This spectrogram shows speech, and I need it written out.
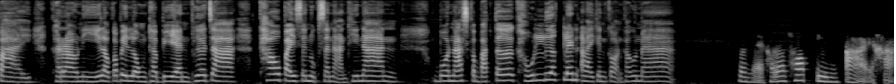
ไป คราวนี้เราก็ไปลงทะเบียนเพื่อจะเข้าไปสนุกสนานที่นั่น โบนัสกับบัตเตอร์เขาเลือกเล่นอะไรกันก่อนคะคุณแม่ส่วนใหญ่เขาจะชอบปีนป่ายค่ะ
